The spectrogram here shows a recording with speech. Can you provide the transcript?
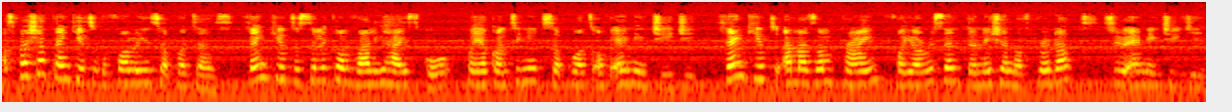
A special thank you to the following supporters. Thank you to Silicon Valley High School for your continued support of NHEG. Thank you to Amazon Prime for your recent donation of products to NHEG.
